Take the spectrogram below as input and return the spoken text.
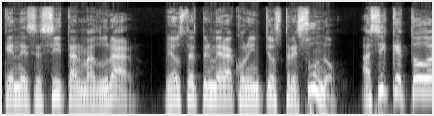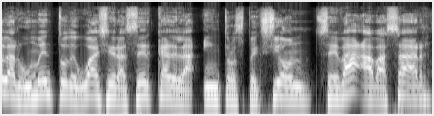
que necesitan madurar. Vea usted 1 Corintios 3.1. Así que todo el argumento de Washer acerca de la introspección se va a basar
